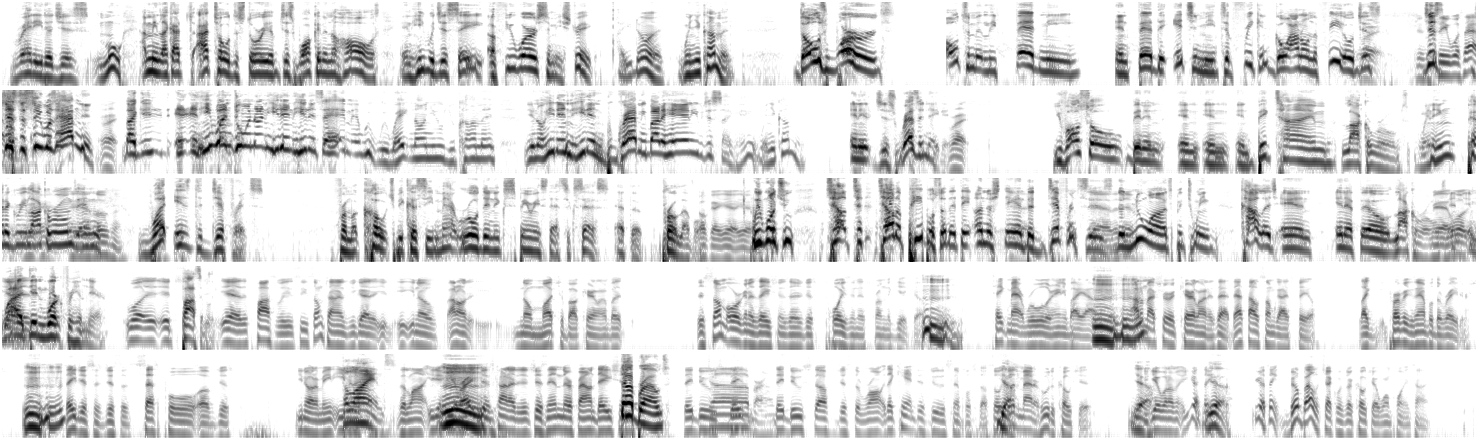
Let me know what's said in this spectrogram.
ready to just move. I mean, like I, I told the story of just walking in the halls, and he would just say a few words to me. Strick, how you doing? When you coming? Those words ultimately fed me and fed the itch in me to freaking go out on the field just. Right. Just Just, to see what's happening. just to see what's happening. Right. Like, and he wasn't doing nothing. He didn't. He didn't say, "Hey, man, we we waiting on you. You coming?" You know, he didn't. He didn't grab me by the hand. He was just like, "Hey, when you coming?" And it just resonated. Right. You've also been in in in in big time locker rooms, winning pedigree locker rooms, Yeah, and what is the difference from a coach? Because see, Matt Rhule didn't experience that success at the pro level. Okay. Yeah. Yeah. We want you tell t- tell the people so that they understand the differences, Yeah, the, the diff- nuance between college and NFL locker rooms, Yeah, and, and yeah, why it it- didn't work for him there. Well, it, it's Possibly. Yeah, it's possibly. See, sometimes you got to, you, you know, I don't know much about Carolina, but there's some organizations that are just poisonous from the get go. Mm. take Matt Rhule or anybody out. Mm-hmm. I'm not sure if Carolina is that. That's how some guys fail. Like perfect example, the Raiders. Mm-hmm. They just is just a cesspool of just, you know what I mean. The Lions. The lion. You're right. Mm. Just kind of just, just in their foundation. The Browns. They do Duh, they, Browns. they do stuff just the wrong. They can't just do the simple stuff. So it Yeah. doesn't matter who the coach is. Yeah. You get what I mean? You got to think. Yeah. You got to think. Bill Belichick was their coach at one point in time.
